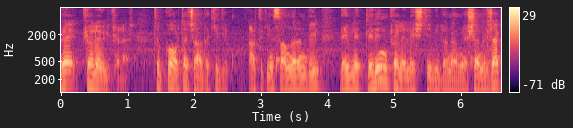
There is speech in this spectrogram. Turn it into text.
ve köle ülkeler. Tıpkı Orta Çağ'daki gibi. Artık insanların değil, devletlerin köleleştiği bir dönem yaşanacak.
